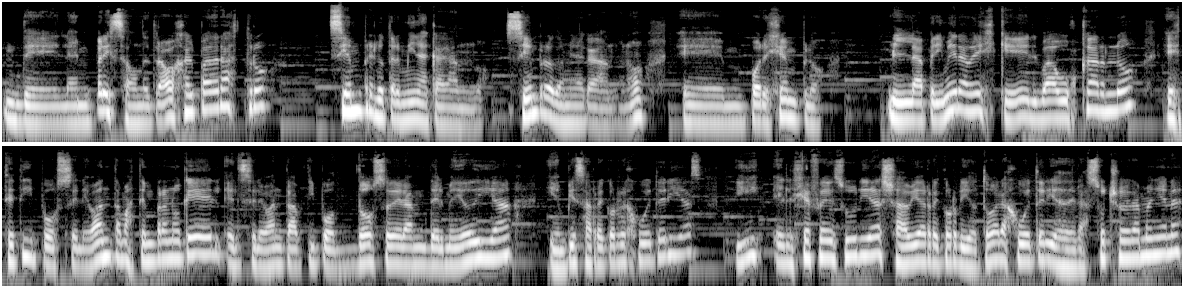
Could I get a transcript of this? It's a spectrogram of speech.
de la empresa donde trabaja el padrastro siempre lo termina cagando. Siempre lo termina cagando, ¿no? Eh, por ejemplo, la primera vez que él va a buscarlo, este tipo se levanta más temprano que él, él se levanta tipo 12 del mediodía y empieza a recorrer jugueterías y el jefe de seguridad ya había recorrido todas las jugueterías de las 8 de la mañana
